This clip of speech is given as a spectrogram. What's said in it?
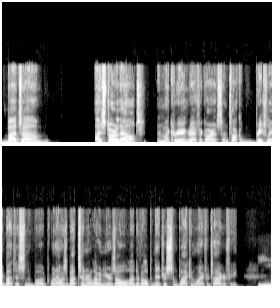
But um, I started out in my career in graphic arts and talk briefly about this in the book. When I was about 10 or 11 years old, I developed an interest in black and white photography. Mm-hmm.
